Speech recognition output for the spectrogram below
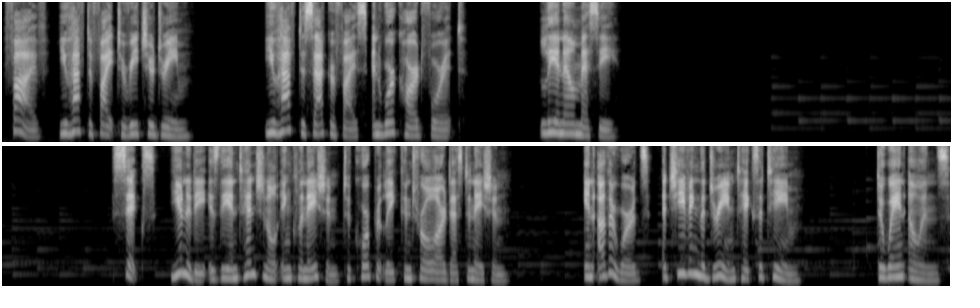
5. You have to fight to reach your dream. You have to sacrifice and work hard for it. Lionel Messi. 6. Unity is the intentional inclination to corporately control our destination. In other words, achieving the dream takes a team. Dwayne Owens.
